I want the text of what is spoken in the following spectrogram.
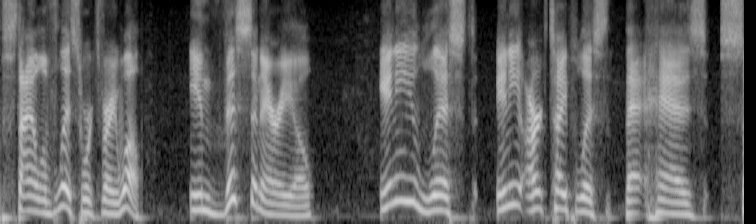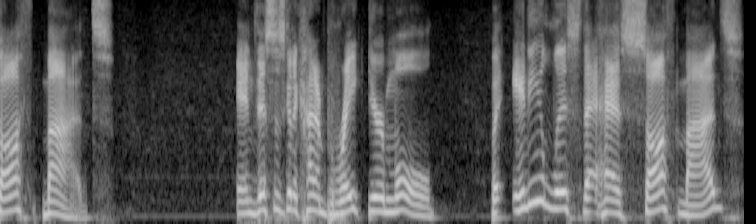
style of list worked very well. In this scenario, any list, any archetype list that has soft mods, and this is going to kind of break your mold, but any list that has soft mods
